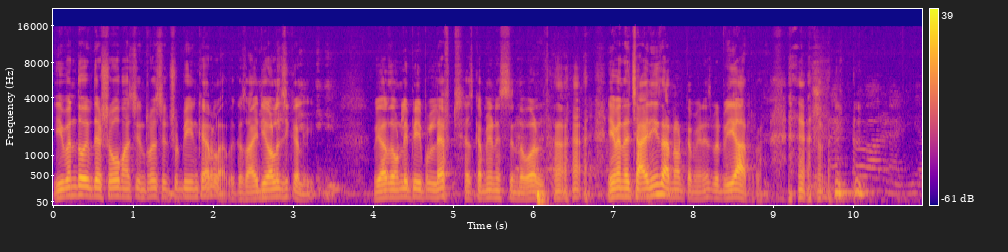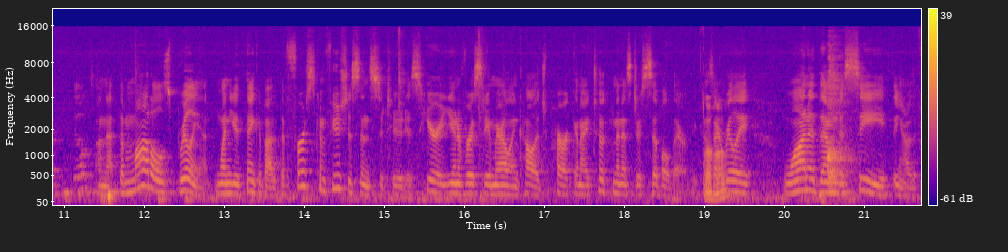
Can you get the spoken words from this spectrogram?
Even though if they show much interest, it should be in Kerala, because ideologically, we are the only people left as communists in the world. Even the Chinese are not communists, but we are. on that. The model's brilliant when you think about it. The first Confucius Institute is here at University of Maryland College Park, and I took Minister Sibal there because uh -huh. I uh-huh. really wanted them to see, you know, the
